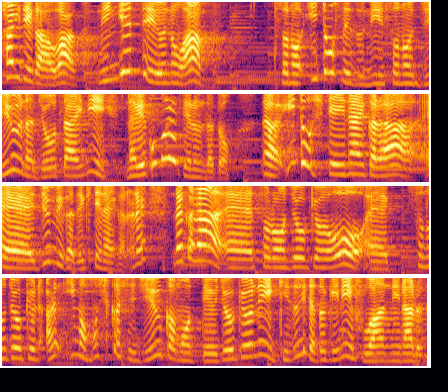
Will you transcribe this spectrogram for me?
ハイデガーは人間っていうのはその意図せずにその自由な状態に投げ込まれてるんだと。だから意図していないから、えー準備ができてないからね。だから、えーその状況を、えーその状況に、あれ？今もしかして自由かもっていう状況に気づいた時に不安になるっ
